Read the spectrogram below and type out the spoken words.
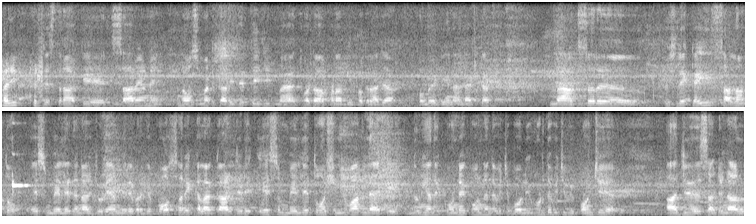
ਭਾਜੀ ਜਿਸ ਤਰ੍ਹਾਂ ਕਿ ਸਾਰਿਆਂ ਨੇ ਅਨਾਉਂਸਮੈਂਟ ਕਰ ਹੀ ਦਿੱਤੀ ਜੀ। ਮੈਂ ਤੁਹਾਡਾ ਆਪਣਾ ਦੀਪਕ ਰਾਜਾ ਕਾਮੇਡੀਅਨ ਐਂਡ ਐਕਟਰ ਮੈਂ ਅਕਸਰ ਪਿਛਲੇ ਕਈ ਸਾਲਾਂ ਤੋਂ ਇਸ ਮੇਲੇ ਦੇ ਨਾਲ ਜੁੜਿਆ। ਮੇਰੇ ਵਰਗੇ ਬਹੁਤ ਸਾਰੇ ਕਲਾਕਾਰ ਜਿਹੜੇ ਇਸ ਮੇਲੇ ਤੋਂ ਆਸ਼ੀਰਵਾਦ ਲੈ ਕੇ ਦੁਨੀਆ ਦੇ ਕੋਨੇ-ਕੋਨੇ ਦੇ ਵਿੱਚ ਬਾਲੀਵੁੱਡ ਦੇ ਵਿੱਚ ਵੀ ਪਹੁੰਚੇ ਆ। ਅੱਜ ਸਾਡੇ ਨਾਲ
